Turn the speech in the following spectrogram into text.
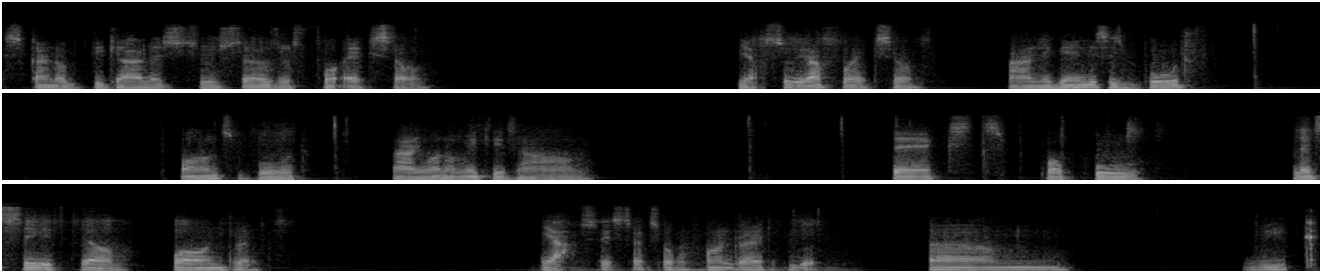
it's kind of bigger. Let's choose cells just 4xl. Yeah so we have 4xl. And again this is bold font bold and you want to make it um text purple let's say it's um 400 yeah so it's text purple 400 good. Um week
